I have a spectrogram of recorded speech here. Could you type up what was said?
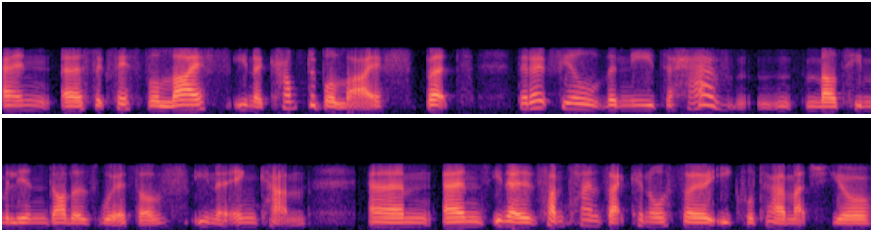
and a successful life, you know, comfortable life, but they don't feel the need to have multi-million dollars worth of, you know, income. Um, and you know, sometimes that can also equal to how much you're,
